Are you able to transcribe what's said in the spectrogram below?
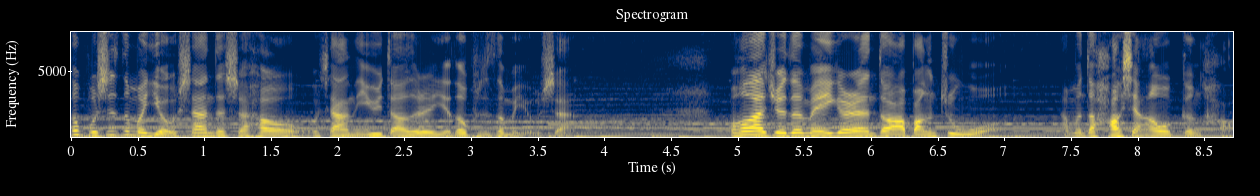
都不是这么友善的时候，我想你遇到的人也都不是这么友善。我后来觉得每一个人都要帮助我。他们都好想要我更好，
